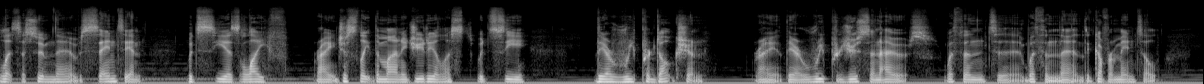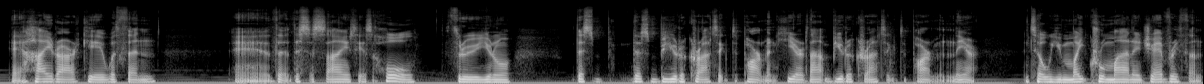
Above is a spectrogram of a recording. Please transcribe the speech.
let's assume that it was sentient, would see as life, right? Just like the managerialist would see their reproduction, right? They're reproducing out within to, within the, the governmental uh, hierarchy within uh, the the society as a whole through you know this this bureaucratic department here, that bureaucratic department there, until you micromanage everything.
